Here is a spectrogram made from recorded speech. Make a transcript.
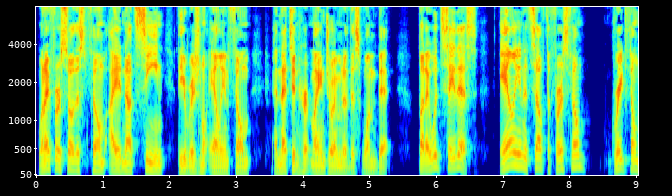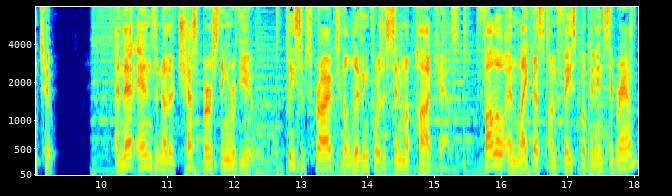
When I first saw this film, I had not seen the original Alien film, and that didn't hurt my enjoyment of this one bit. But I would say this Alien itself, the first film, great film too. And that ends another chest bursting review. Please subscribe to the Living for the Cinema podcast. Follow and like us on Facebook and Instagram,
